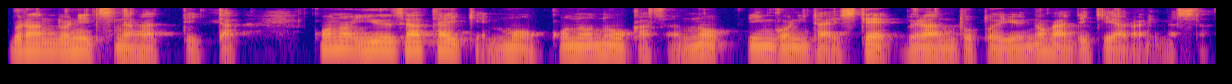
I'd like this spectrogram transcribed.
ブランドにつながっていた。このユーザー体験も、この農家さんのリンゴに対してブランドというのが出来上がりました。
